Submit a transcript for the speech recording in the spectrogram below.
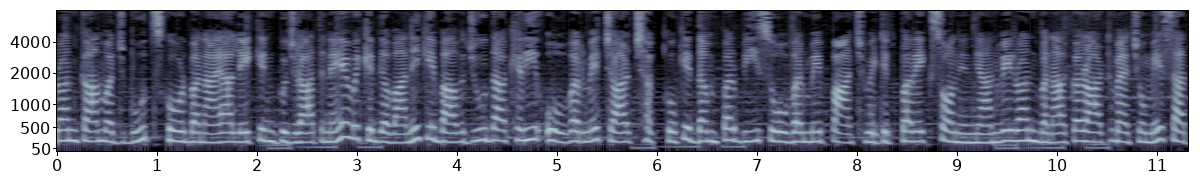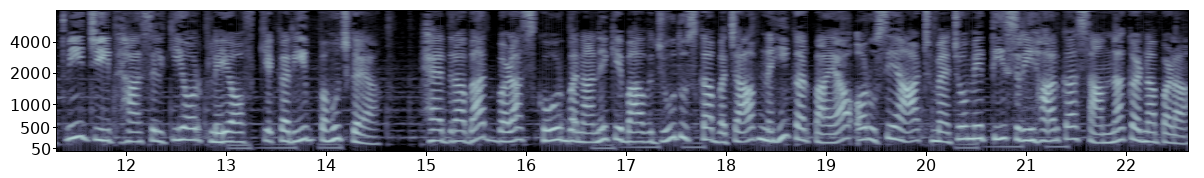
रन का मज़बूत स्कोर बनाया, लेकिन गुजरात ने विकेट गंवाने के बावजूद आखिरी ओवर में चार छक्कों के दम पर 20 ओवर में पाँच विकेट पर एक सौ निन्यानवे रन बनाकर आठ मैचों में सातवीं जीत हासिल की और प्लेऑफ के करीब पहुँच गया। हैदराबाद बड़ा स्कोर बनाने के बावजूद उसका बचाव नहीं कर पाया और उसे आठ मैचों में तीसरी हार का सामना करना पड़ा।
